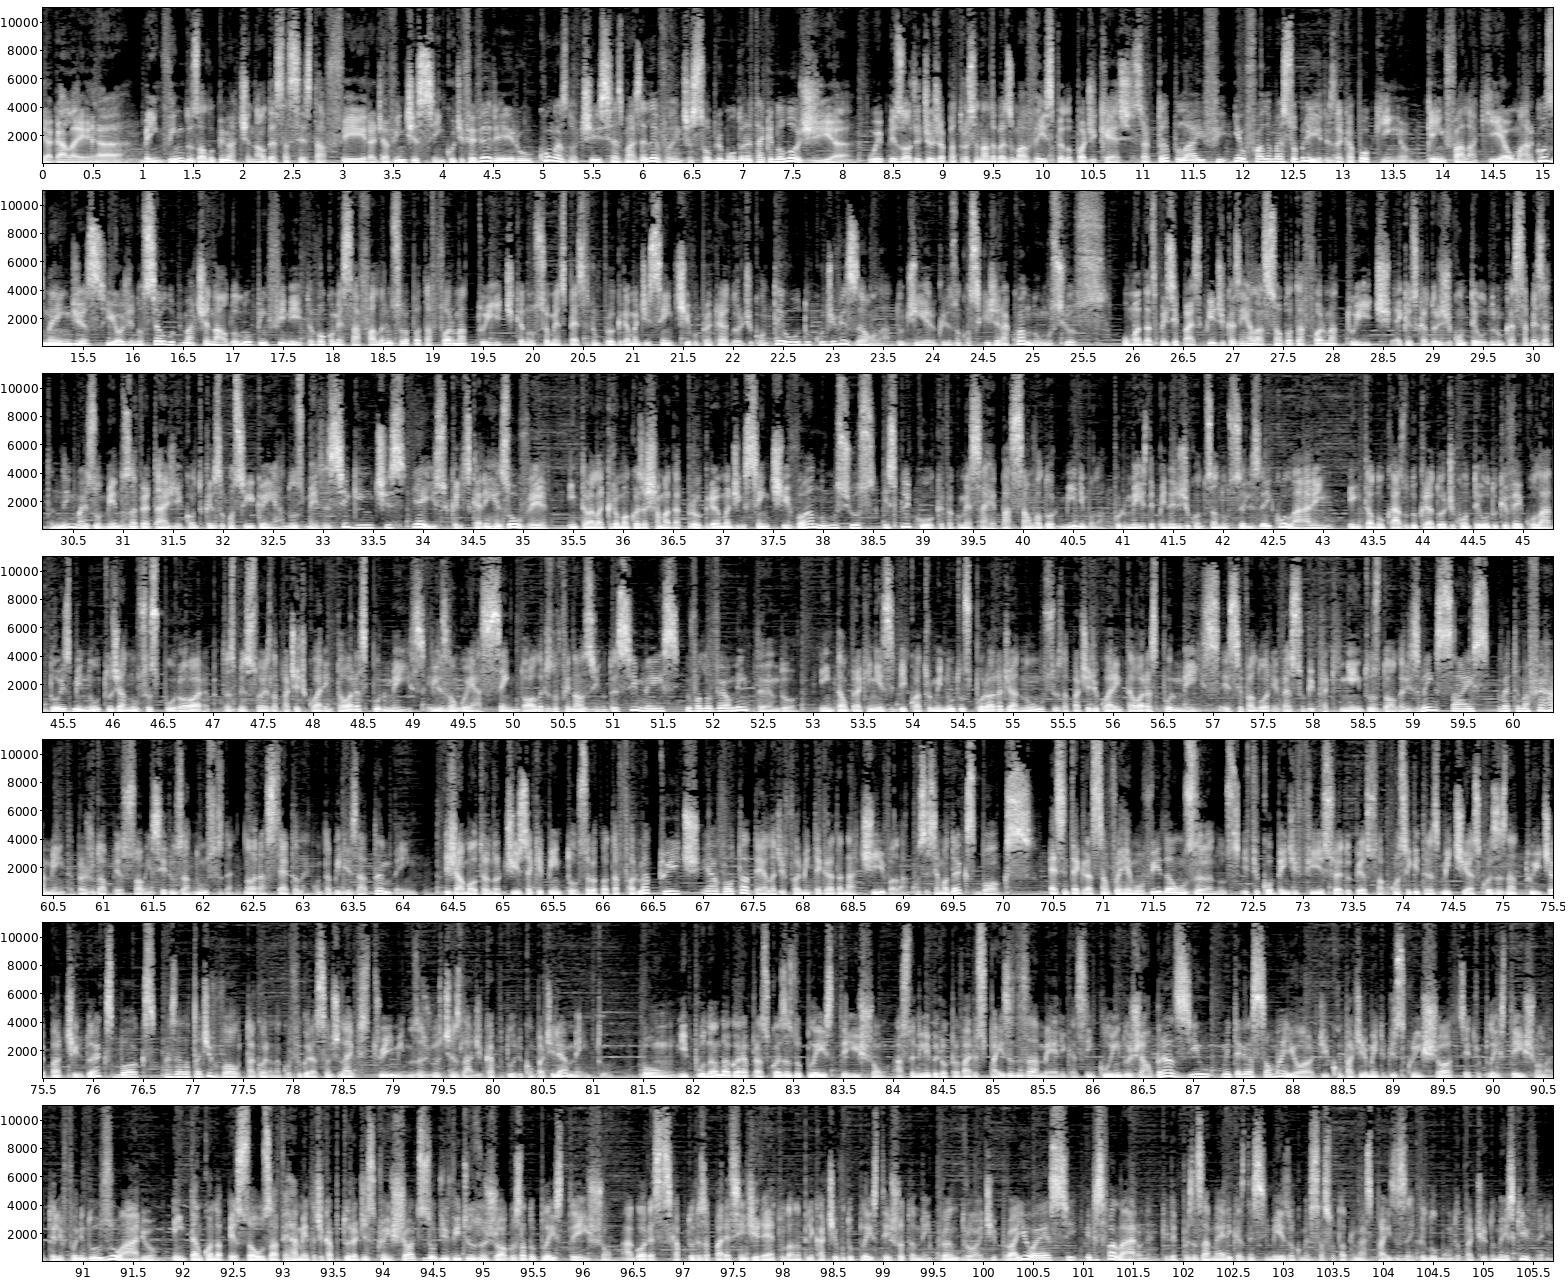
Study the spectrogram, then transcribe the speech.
dia, galera! Bem-vindos ao loop matinal dessa sexta-feira, dia 25 de fevereiro, com as notícias mais relevantes sobre o mundo da tecnologia. O episódio de hoje é patrocinado mais uma vez pelo podcast Startup Life e eu falo mais sobre eles daqui a pouquinho. Quem fala aqui é o Marcos Mendes e hoje no seu loop matinal do Loop Infinito eu vou começar falando sobre a plataforma Twitch, que anunciou uma espécie de um programa de incentivo para criador de conteúdo com divisão lá do dinheiro que eles vão conseguir gerar com anúncios. Uma das principais críticas em relação à plataforma Twitch é que os criadores de conteúdo nunca sabem exatamente nem mais ou menos, na verdade, quanto que eles vão conseguir ganhar nos meses seguintes, e é isso que eles querem resolver. Então ela criou uma coisa chamada Programa de Incentivo a Anúncios e explicou que vai começar a repassar um valor mínimo lá por mês, dependendo de quantos anúncios eles veicularem. Então, no caso do criador de conteúdo que veicular 2 minutos de anúncios por hora, transmissões a partir de 40 horas por mês, eles vão ganhar 100 dólares no finalzinho desse mês e o valor vai aumentando. Então, para quem exibir 4 minutos por hora de anúncios a partir de 40 horas por mês, esse valor vai subir para 500 dólares mensais e vai ter uma ferramenta para ajudar o pessoal a inserir os anúncios, né? Na hora certa ela é contabilizar também. Já uma outra notícia que pintou sobre a plataforma Twitch é a volta dela de forma integrada nativa lá com o sistema do Xbox. Essa integração foi removida há uns anos e ficou bem difícil é do pessoal conseguir transmitir as coisas na Twitch a partir do Xbox, mas ela tá de volta agora na configuração de live streaming nos ajustes lá de captura e compartilhamento. Bom, e pulando agora para as coisas do PlayStation, a Sony liberou para vários países das Américas, incluindo já o Brasil, uma integração maior de compartilhamento de screenshots entre o PlayStation e o telefone do usuário. Então, quando a pessoa usa a ferramenta de captura de screenshots ou de vídeos nos jogos lá do PlayStation, agora essas capturas aparecem direto lá no aplicativo do PlayStation também para Android e para iOS. Eles falaram, né, que depois das Américas nesse mês vão começar a soltar para mais países aí pelo mundo a partir do mês que vem.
